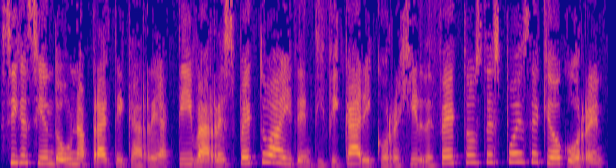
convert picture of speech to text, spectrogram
Sigue siendo una práctica reactiva respecto a identificar y corregir defectos después de que ocurren.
